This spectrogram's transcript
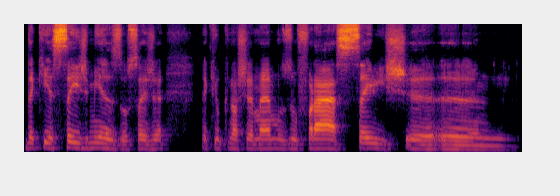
daqui a 6 meses, ou seja, aquilo que nós chamamos o FRA 6, uh,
